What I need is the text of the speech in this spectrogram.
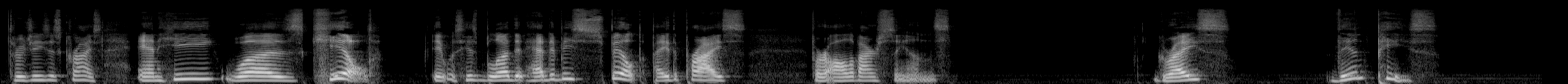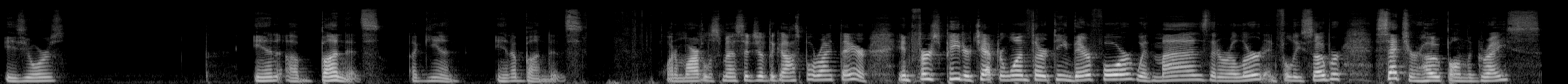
through Jesus Christ. And he was killed it was his blood that had to be spilt to pay the price for all of our sins. Grace, then peace is yours in abundance. Again, in abundance. What a marvelous message of the gospel right there. In 1 Peter chapter 1, 13, therefore, with minds that are alert and fully sober, set your hope on the grace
